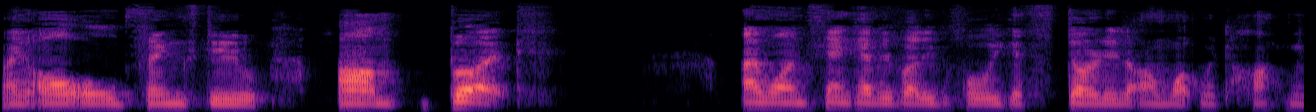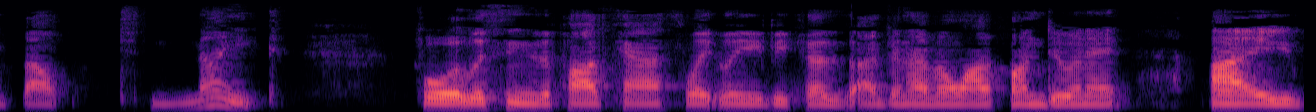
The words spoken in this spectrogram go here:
like all old things do. Um, but I want to thank everybody before we get started on what we're talking about tonight for listening to the podcast lately because I've been having a lot of fun doing it. I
